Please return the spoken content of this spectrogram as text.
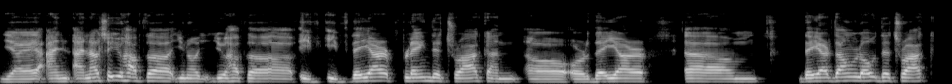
yeah, yeah, and and also you have the you know you have the if if they are playing the track and uh, or they are um, they are download the track,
